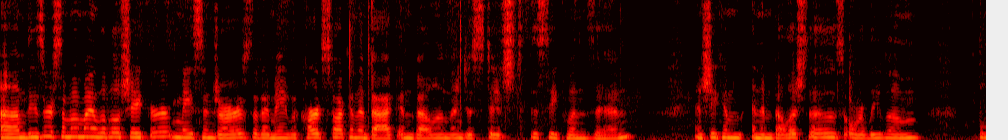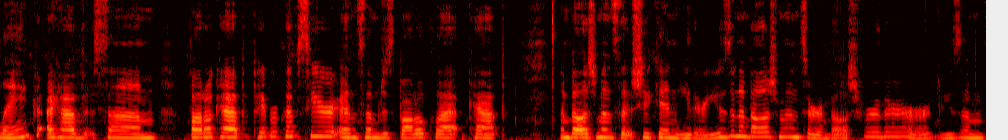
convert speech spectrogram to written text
Um, these are some of my little shaker mason jars that I made with cardstock in the back and vellum and just stitched the sequins in. And she can and embellish those or leave them blank. I have some bottle cap paper clips here and some just bottle cap embellishments that she can either use in embellishments or embellish further or use them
